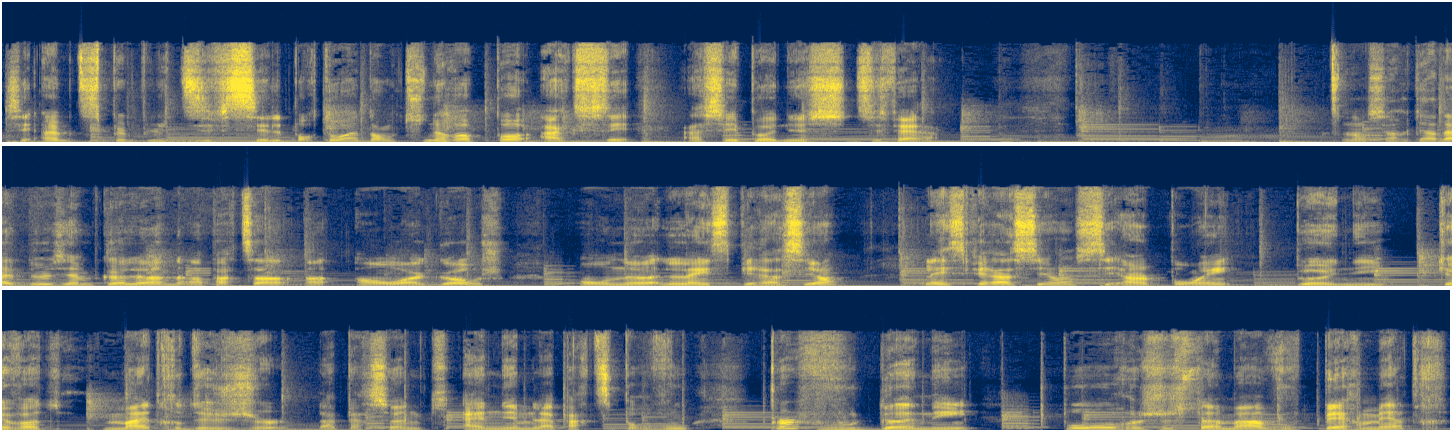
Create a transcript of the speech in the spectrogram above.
c'est un petit peu plus difficile pour toi, donc tu n'auras pas accès à ces bonus différents. Donc si on regarde la deuxième colonne, en partant en haut à gauche, on a l'inspiration. L'inspiration, c'est un point boni que votre maître de jeu, la personne qui anime la partie pour vous, peut vous donner pour justement vous permettre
